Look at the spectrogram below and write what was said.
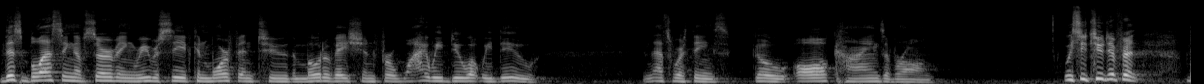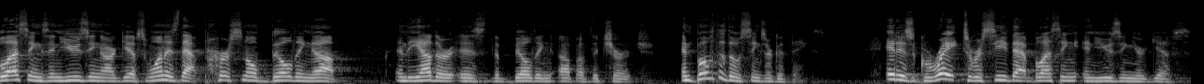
This blessing of serving we receive can morph into the motivation for why we do what we do. And that's where things go all kinds of wrong. We see two different blessings in using our gifts. One is that personal building up, and the other is the building up of the church. And both of those things are good things. It is great to receive that blessing in using your gifts.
